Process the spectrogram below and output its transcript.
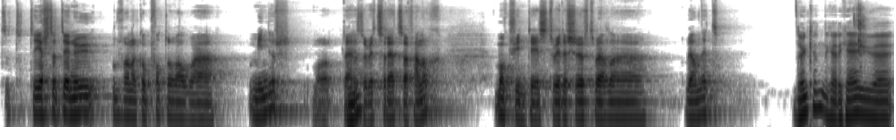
het, het eerste tenue vond ik op foto al wat minder. Maar tijdens mhm. de wedstrijd zag van nog. Maar ik vind deze tweede shirt wel, wel net. Duncan, ga jij je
